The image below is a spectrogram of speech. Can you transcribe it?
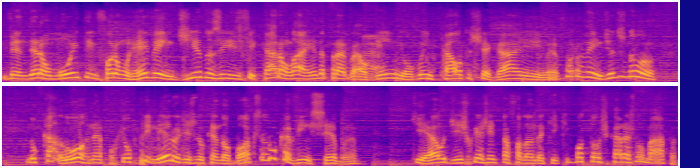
Venderam muito e foram revendidos e ficaram lá ainda para é. alguém, algum incauto chegar e foram vendidos no, no calor, né? Porque o primeiro disco do Candlebox eu nunca vi em sebo, né? Que é o disco que a gente tá falando aqui que botou os caras no mapa.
